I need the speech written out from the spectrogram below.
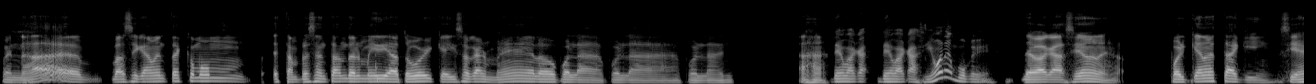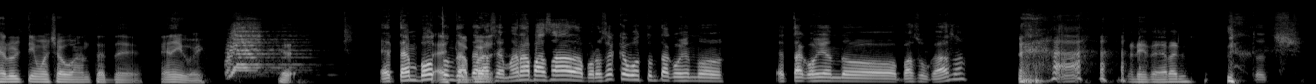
Pues nada, básicamente es como un- están presentando el media tour que hizo Carmelo por la, por la, por la, ajá, De, vaca- de vacaciones, porque de vacaciones. ¿Por qué no está aquí? Si es el último show antes de, anyway. Está en Boston Está desde la semana pasada. Por eso es que Boston está cogiendo, está cogiendo para su casa. literal. Touch.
